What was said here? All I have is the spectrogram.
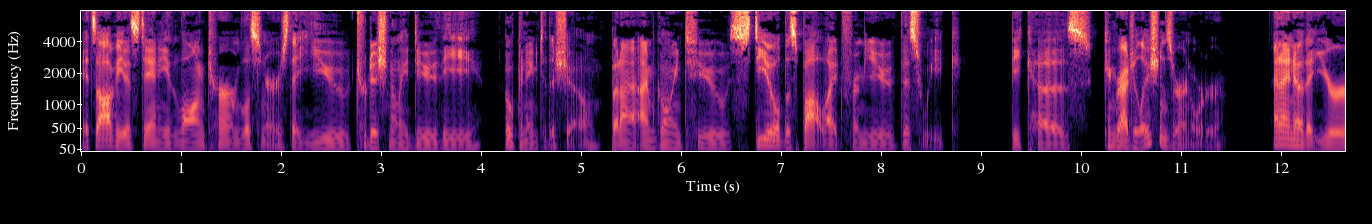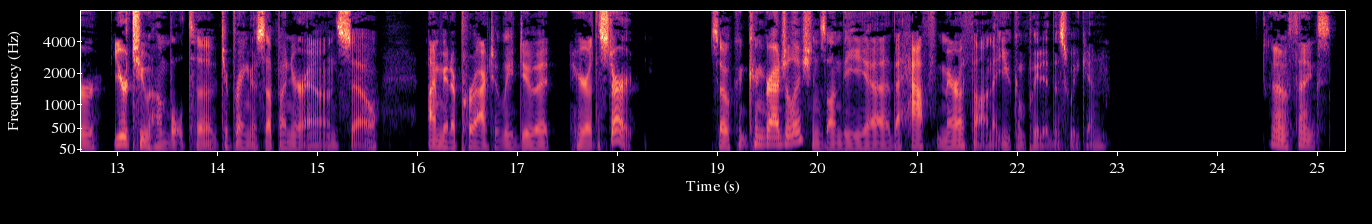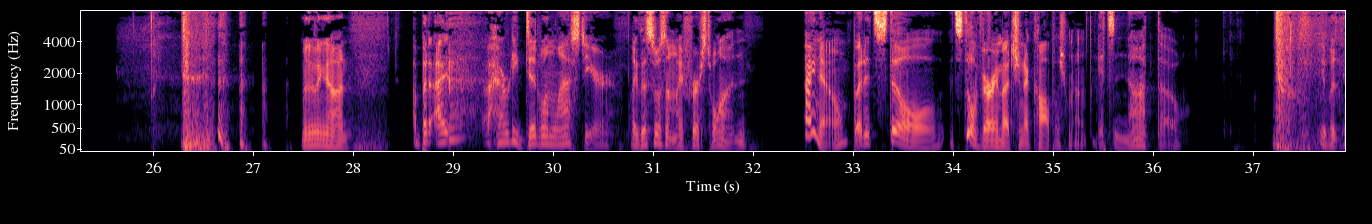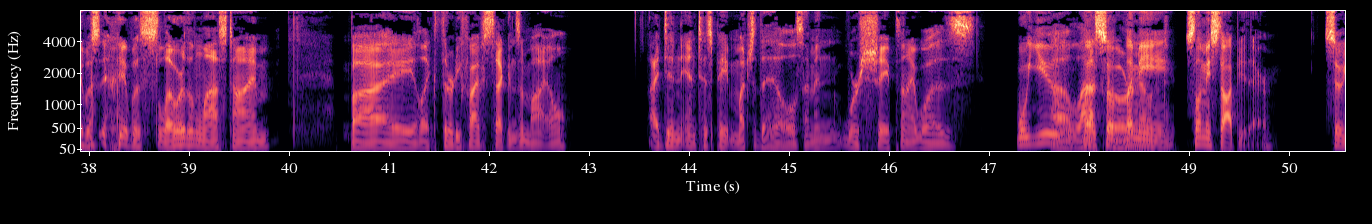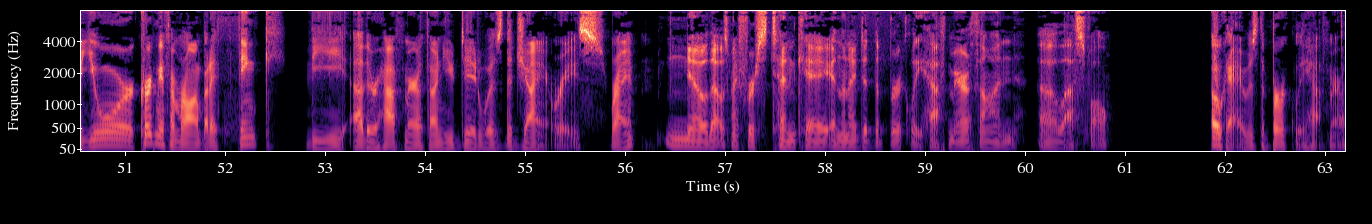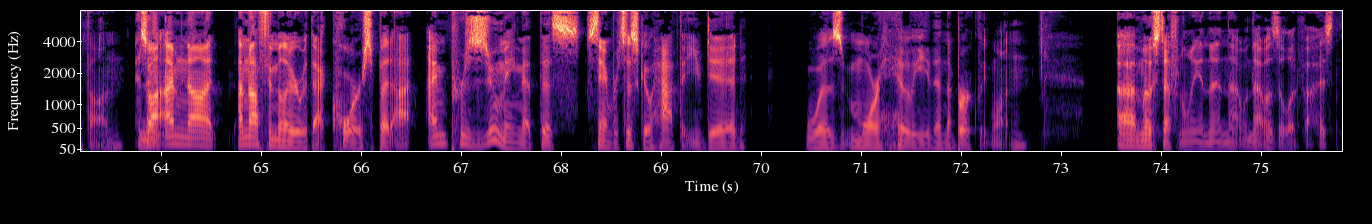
it's obvious to any long term listeners that you traditionally do the opening to the show, but I, I'm going to steal the spotlight from you this week because congratulations are in order. And I know that you're you're too humble to to bring this up on your own, so I'm going to proactively do it here at the start. So c- congratulations on the uh, the half marathon that you completed this weekend. Oh, thanks. Moving on. But I I already did one last year. Like this wasn't my first one. I know, but it's still it's still very much an accomplishment. It's not though. it was it was it was slower than last time by like 35 seconds a mile. I didn't anticipate much of the hills. I'm in worse shape than I was. Well, you Uh, last so let me so let me stop you there. So you're correct me if I'm wrong, but I think the other half marathon you did was the giant race, right? No, that was my first 10k, and then I did the Berkeley half marathon uh, last fall. Okay, it was the Berkeley half marathon. And so then- I'm not I'm not familiar with that course, but I, I'm presuming that this San Francisco half that you did was more hilly than the Berkeley one. Uh, most definitely, and then that that was ill advised.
